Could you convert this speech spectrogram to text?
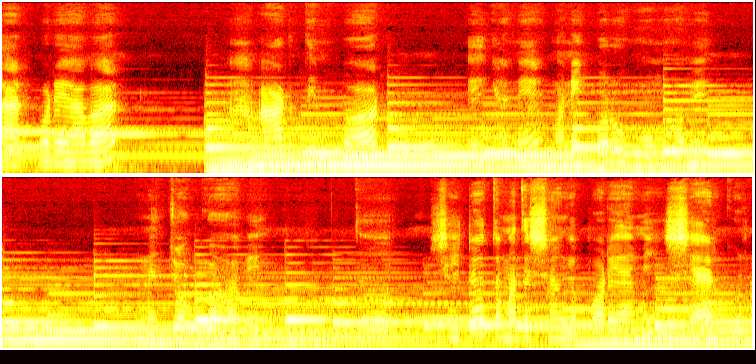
তারপরে আবার পর এইখানে অনেক বড় হোম হবে মানে যজ্ঞ হবে। তো সেটা তোমাদের সঙ্গে পরে আমি শেয়ার করব।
